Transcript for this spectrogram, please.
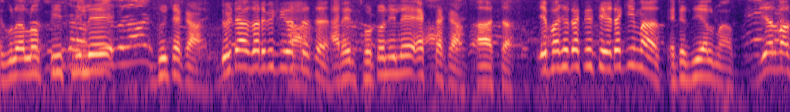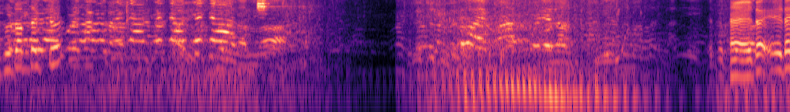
এগুলো হলো পিস নিলে দুই টাকা। দুই টাকা করে বিক্রি করতেছেন? আর এর ছোট নিলে এক টাকা। আচ্ছা এ পাশে দেখতেছি এটা কি মাছ? এটা জিয়াল মাছ। জিয়াল মাছ উঠান তো একটু। হ্যাঁ এটা এটা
